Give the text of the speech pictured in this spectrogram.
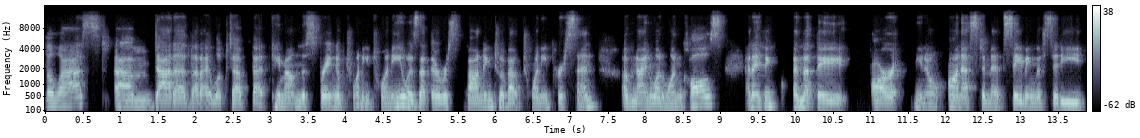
The last um, data that I looked up that came out in the spring of 2020 was that they're responding to about 20% of 911 calls. And I think, and that they are, you know, on estimate saving the city,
